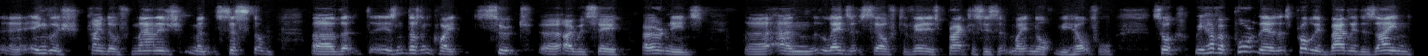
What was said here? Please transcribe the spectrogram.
uh, English kind of management system uh, that isn't, doesn't quite suit, uh, I would say, our needs. Uh, and lends itself to various practices that might not be helpful. So we have a port there that's probably badly designed,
